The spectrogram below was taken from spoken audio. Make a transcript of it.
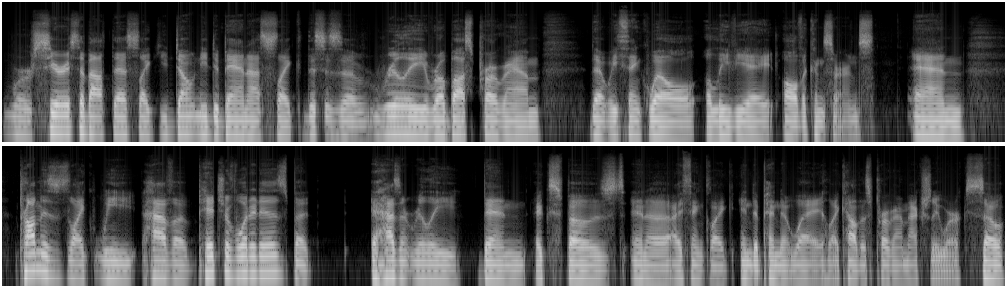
we're serious about this. Like, you don't need to ban us. Like, this is a really robust program that we think will alleviate all the concerns. And problem is like we have a pitch of what it is, but it hasn't really been exposed in a I think like independent way, like how this program actually works. So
